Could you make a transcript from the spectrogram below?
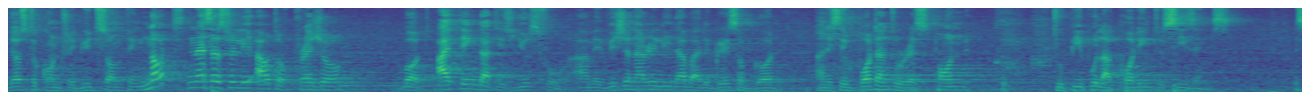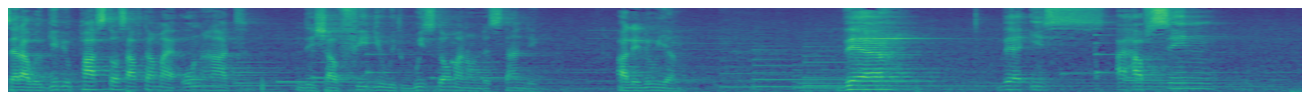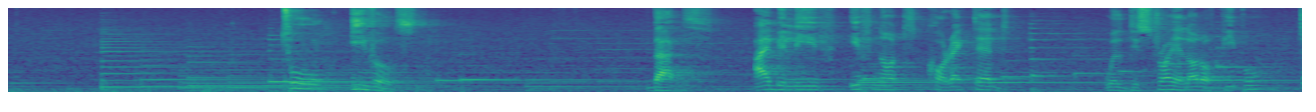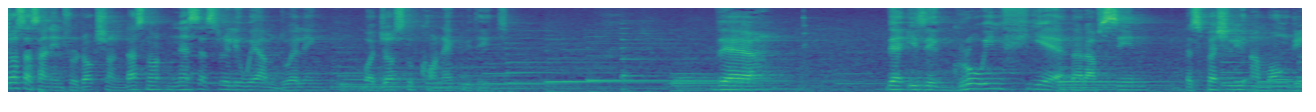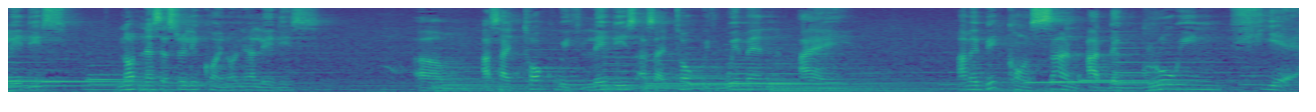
just to contribute something, not necessarily out of pressure, but I think that is useful. I'm a visionary leader by the grace of God, and it's important to respond to people according to seasons. He said, I will give you pastors after my own heart, and they shall feed you with wisdom and understanding. Hallelujah. There, there is, I have seen two evils that I believe, if not corrected, will destroy a lot of people. Just as an introduction, that's not necessarily where I'm dwelling, but just to connect with it. There, there is a growing fear that I've seen, especially among ladies, not necessarily koinonia ladies. Um, as I talk with ladies, as I talk with women, I I'm a bit concerned at the growing fear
